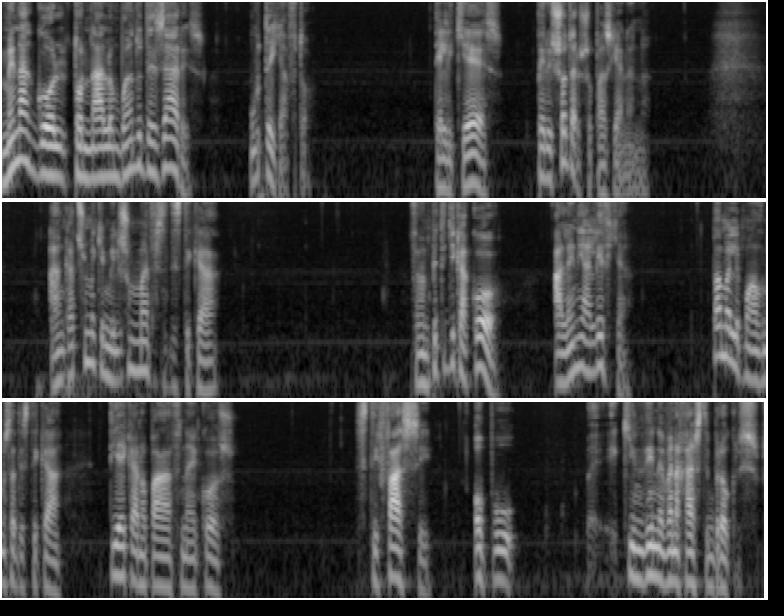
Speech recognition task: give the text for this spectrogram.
Με ένα γκολ τον άλλον μπορεί να τον τεζάρεις. Ούτε γι' αυτό. Τελικές περισσότερες ο Πας Γιάννενα. Αν κάτσουμε και μιλήσουμε με τα στατιστικά, θα με πείτε και κακό, αλλά είναι η αλήθεια. Πάμε λοιπόν να δούμε στατιστικά τι έκανε ο Παναθηναϊκός στη φάση όπου ε, κινδύνευε να χάσει την πρόκριση.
